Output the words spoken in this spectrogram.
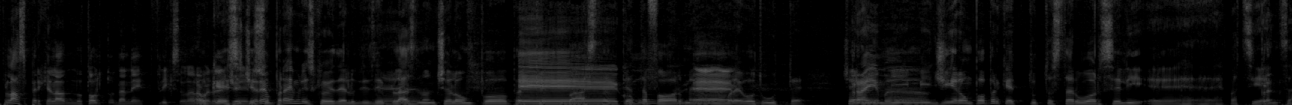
Plus perché l'hanno tolto da Netflix, una roba ok, se c'è genere. su Prime riesco a vederlo. Disney Plus Eh, non ce l'ho un po' perché eh, basta comunque, piattaforme, non eh, volevo tutte. Cioè, mi- Prime- mi, mi gira un po' perché tutto Star Wars è lì, eh, eh, pazienza.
